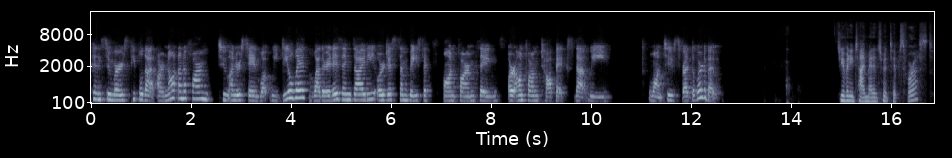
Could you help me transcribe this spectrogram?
consumers, people that are not on a farm, to understand what we deal with, whether it is anxiety or just some basic on farm things or on farm topics that we want to spread the word about. Do you have any time management tips for us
